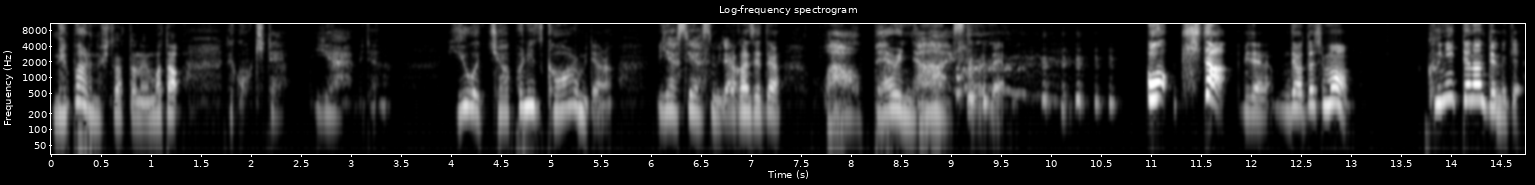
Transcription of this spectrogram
ネパールの人だったのよまた。でこう来て「Yeah」みたいな「You a Japanese girl?」みたいな「Yes yes」みたいな感じで言ったら「Wow very nice」って言われて「お来た!」みたいな。で私も国ってなんて言うんだっけ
